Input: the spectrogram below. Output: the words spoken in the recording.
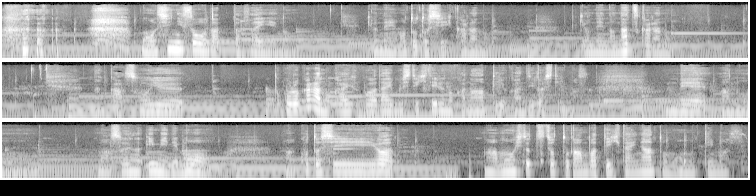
もう死にそうだった際への去年一昨年からの去年の夏からのなんかそういうところからの回復はだいぶしてきてるのかなっていう感じがしています。であのまあそういうの意味でも、まあ、今年は、まあ、もう一つちょっと頑張っていきたいなとも思っています。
